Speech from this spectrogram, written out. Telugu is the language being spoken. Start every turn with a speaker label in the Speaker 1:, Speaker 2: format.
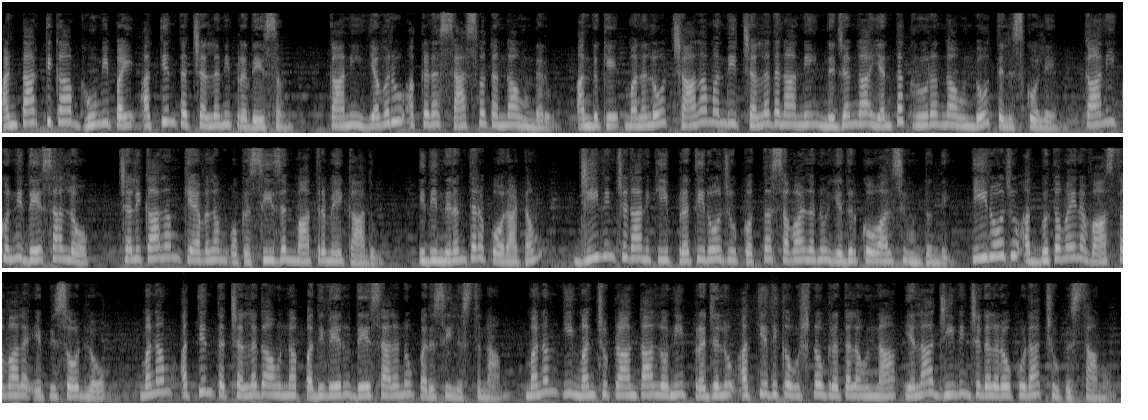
Speaker 1: అంటార్క్టికా భూమిపై అత్యంత చల్లని ప్రదేశం. కానీ ఎవరూ అక్కడ శాశ్వతంగా ఉండరు. అందుకే మనలో చాలా మంది చల్లదనాన్ని నిజంగా ఎంత క్రూరంగా ఉందో తెలుసుకోలేం. కానీ కొన్ని దేశాల్లో చలికాలం కేవలం ఒక సీజన్ మాత్రమే కాదు. ఇది నిరంతర పోరాటం. జీవించడానికి ప్రతిరోజు కొత్త సవాళ్ళను ఎదుర్కోవాల్సి ఉంటుంది. ఈ రోజు అద్భుతమైన వాస్తవాల ఎపిసోడ్లో మనం అత్యంత చల్లగా ఉన్న పదివేరు దేశాలను పరిశీలిస్తున్నాం. మనం ఈ మంచు ప్రాంతాల్లోని ప్రజలు అత్యధిక ఉష్ణోగ్రతల ఉన్నా ఎలా జీవించగలరో కూడా చూపిస్తాము.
